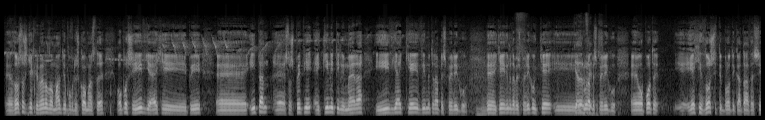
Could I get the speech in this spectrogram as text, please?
εδώ στο συγκεκριμένο δωμάτιο που βρισκόμαστε, όπως η ίδια έχει πει, ήταν στο σπίτι εκείνη την ημέρα η ίδια και η Δήμητρα Πεσπερίκου. ε, και η Δήμητρα Πεσπερίκου και η Ρούλα Πεσπερίκου. Ε, οπότε ε, έχει δώσει την πρώτη κατάθεση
